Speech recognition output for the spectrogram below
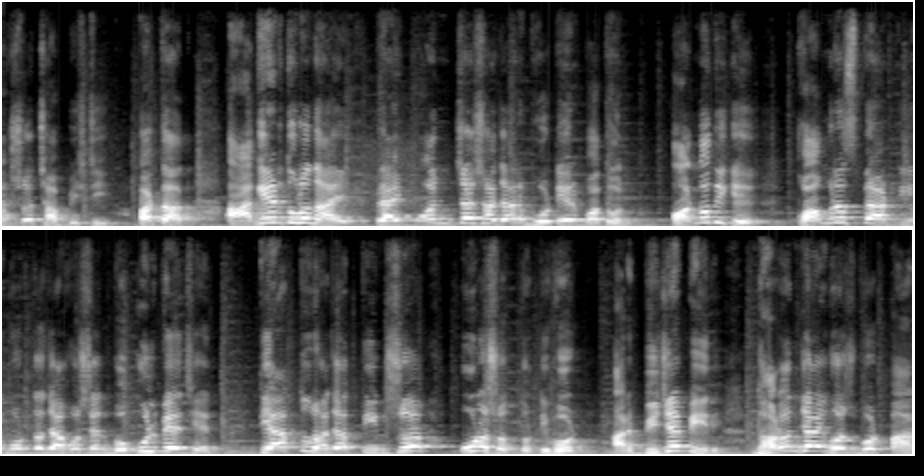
একশো ছাব্বিশটি। অর্থাৎ আগের তুলনায় প্রায় পঞ্চাশ হাজার ভোটের পতন। অন্যদিকে কংগ্রেস প্রার্থী মোর্তজা হোসেন বকুল পেয়েছেন তিয়াত্তর হাজার তিনশো উনসত্তরটি ভোট, আর বিজেপির ধনঞ্জয় ঘোষ ভোট পান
